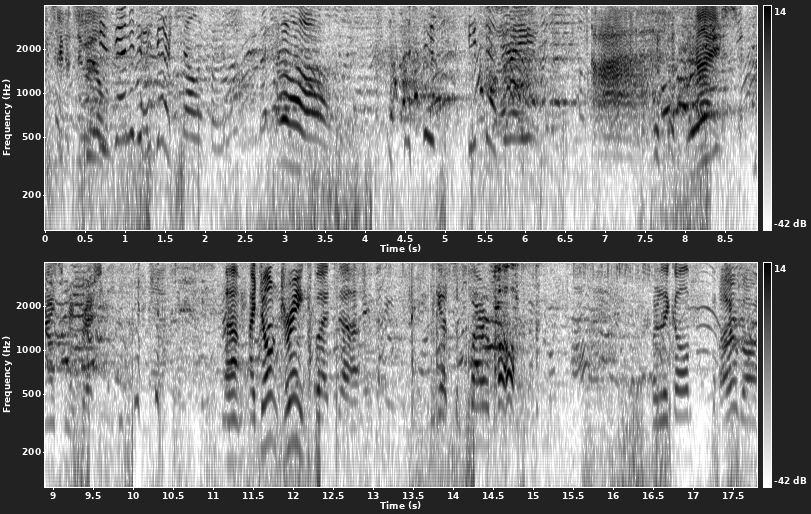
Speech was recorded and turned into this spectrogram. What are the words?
He's gonna do it. He's gonna smell it first. Oh. He's so brave. Nice, nice and refreshing. Um, I don't drink, but uh, we got some Fireball. What are they called? Fireball,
